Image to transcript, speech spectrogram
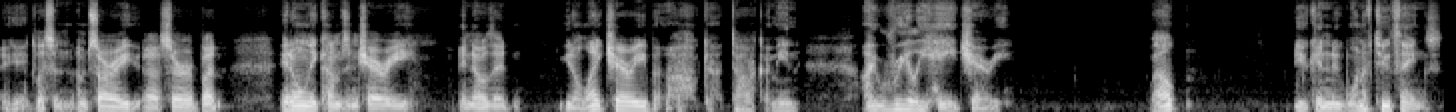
do? Listen, I'm sorry, uh, sir, but it only comes in cherry. I know that you don't like cherry, but oh god, doc, I mean, I really hate cherry. Well, you can do one of two things.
